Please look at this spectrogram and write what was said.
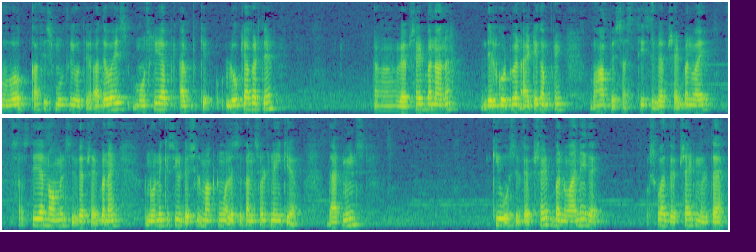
वो काफ़ी स्मूथली होते हैं। अदरवाइज़ मोस्टली अब अब के लोग क्या करते हैं? वेबसाइट बनाना they'll go to an IT company वहाँ पे सस्ती सी वेबसाइट बनवाई, सस्ती या नॉर्मल सी वेबसाइट बनाई। उन्होंने किसी डिजिटल मार्केटिंग वाले से कंसल्ट नहीं किया। दैट मीन्स कि उस वेबसाइट बनवाने गए, उसके बाद वेबसाइट मिलता है।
